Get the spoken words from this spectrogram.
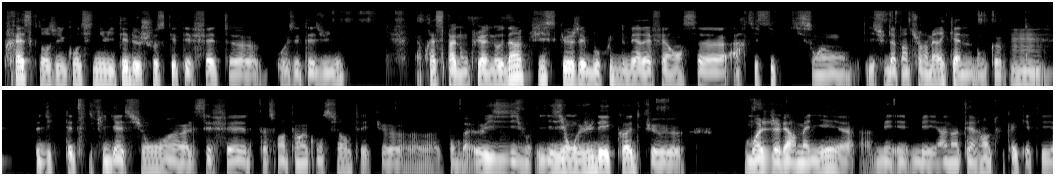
presque dans une continuité de choses qui étaient faites euh, aux États-Unis. Après, c'est pas non plus anodin puisque j'ai beaucoup de mes références euh, artistiques qui sont issues de la peinture américaine. Donc, euh, hmm. je me dis que peut-être cette filiation, elle s'est faite de façon un peu inconsciente et que bon, bah, eux, ils y, ont vu des codes que moi j'avais remaniés, mais, mais un intérêt en tout cas qui était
